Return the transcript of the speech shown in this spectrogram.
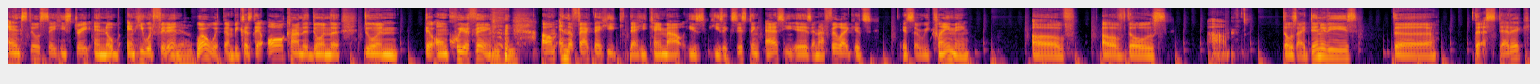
and still say he's straight and no and he would fit in well with them because they're all kind of doing the doing their own queer thing. Mhm. um and the fact that he that he came out he's he's existing as he is and i feel like it's it's a reclaiming of of those um those identities the the aesthetic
